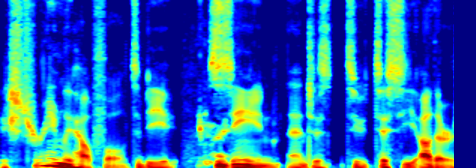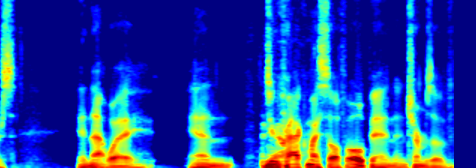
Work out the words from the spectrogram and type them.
extremely helpful to be right. seen and to to to see others in that way and to yeah. crack myself open in terms of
